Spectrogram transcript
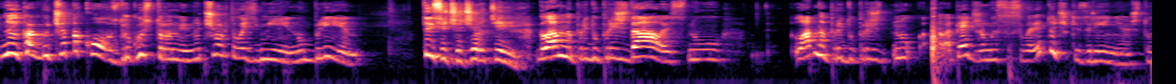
Ну и как бы, что такого? С другой стороны, ну черт возьми, ну блин. Тысяча чертей. Главное, предупреждалась, ну... Ладно, предупреж... Ну, опять же, мы со своей точки зрения, что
